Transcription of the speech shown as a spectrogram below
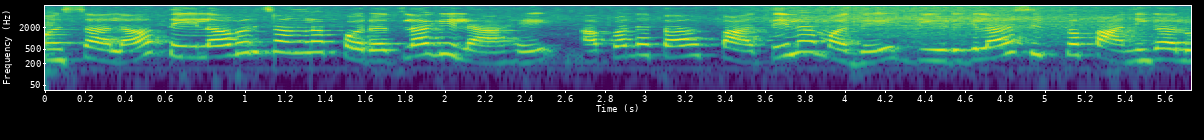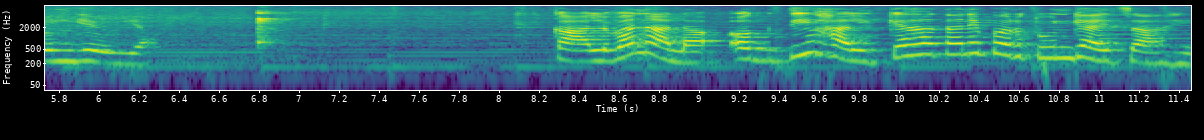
मसाला तेलावर चांगला परतला गेला आहे. आपण आता पातेल्यामध्ये दीड ग्लास इतकं पाणी घालून घेऊया. कालवणाला अगदी हलक्या हाताने परतून घ्यायचं आहे.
